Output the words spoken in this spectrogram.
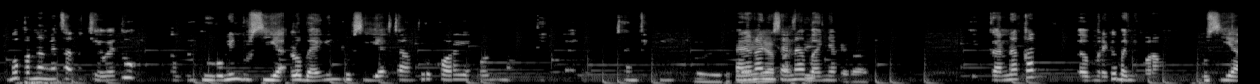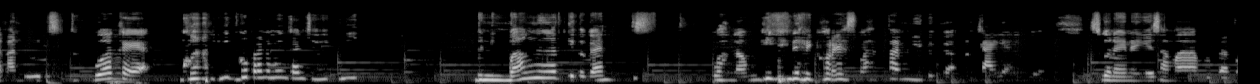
gue pernah ngeliat satu cewek tuh eh, nurunin Rusia. Lo bayangin Rusia campur Korea. Oh mati cantiknya Oh, itu Karena kan di sana banyak- karena kan eh, mereka banyak orang Rusia kan dulu di situ. Gue kayak gue ini gue pernah nemuin kan cewek ini bening banget gitu kan. Terus wah nggak mungkin dari Korea Selatan gitu gak percaya gue. Terus gue nanya-nanya sama beberapa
